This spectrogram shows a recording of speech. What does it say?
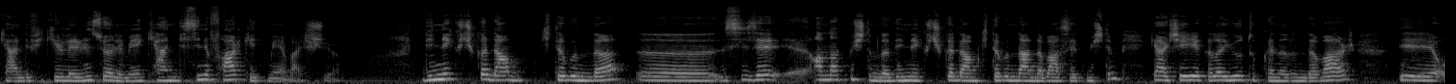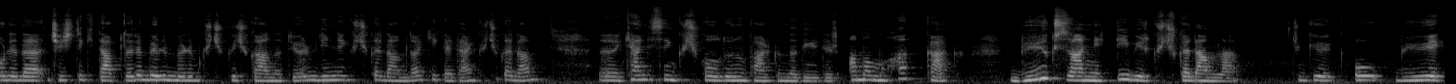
Kendi fikirlerini söylemeye, kendisini fark etmeye başlıyor. Dinle Küçük Adam kitabında e, size e, anlatmıştım da Dinle Küçük Adam kitabından da bahsetmiştim. Gerçeği Yakala YouTube kanalında var. E, orada da çeşitli kitapları bölüm bölüm küçük küçük anlatıyorum. Dinle Küçük Adam da hakikaten küçük adam kendisinin küçük olduğunun farkında değildir. Ama muhakkak büyük zannettiği bir küçük adamla çünkü o büyüye,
